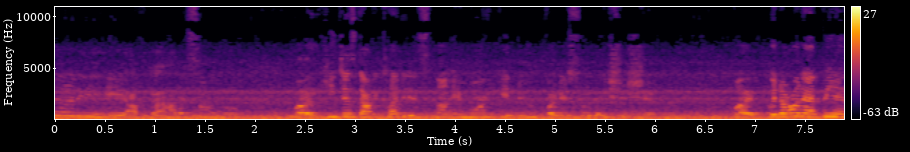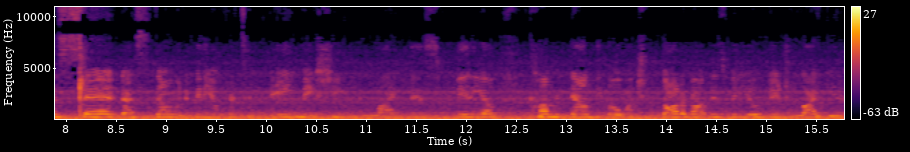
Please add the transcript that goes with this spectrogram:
cut it. I forgot how that song goes. But he just gotta cut it. There's nothing more he can do for this relationship. But with all that being said, that's done with the video for today. Make sure you like this video. Comment down below what you thought about this video. Did you like it?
